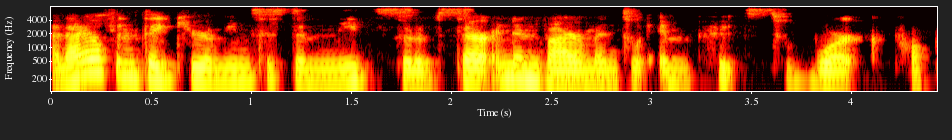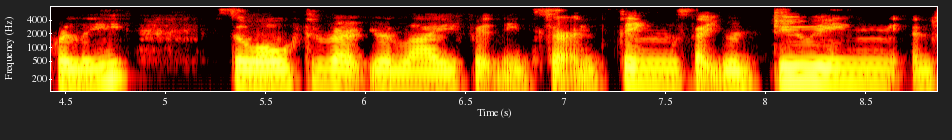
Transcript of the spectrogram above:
and I often think your immune system needs sort of certain environmental inputs to work properly. So all throughout your life, it needs certain things that you're doing and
